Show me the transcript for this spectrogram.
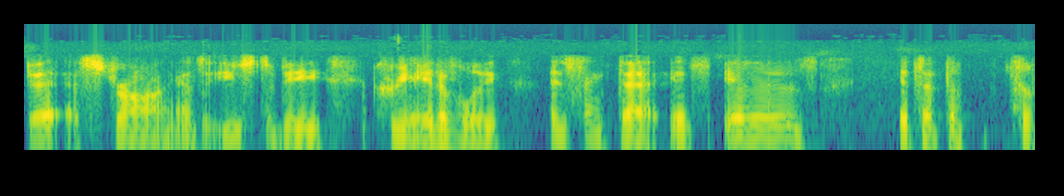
bit as strong as it used to be creatively. I just think that it's it is it's at the the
